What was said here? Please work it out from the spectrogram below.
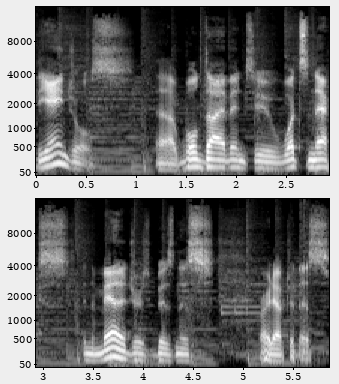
the Angels? Uh, we'll dive into what's next in the manager's business right after this.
